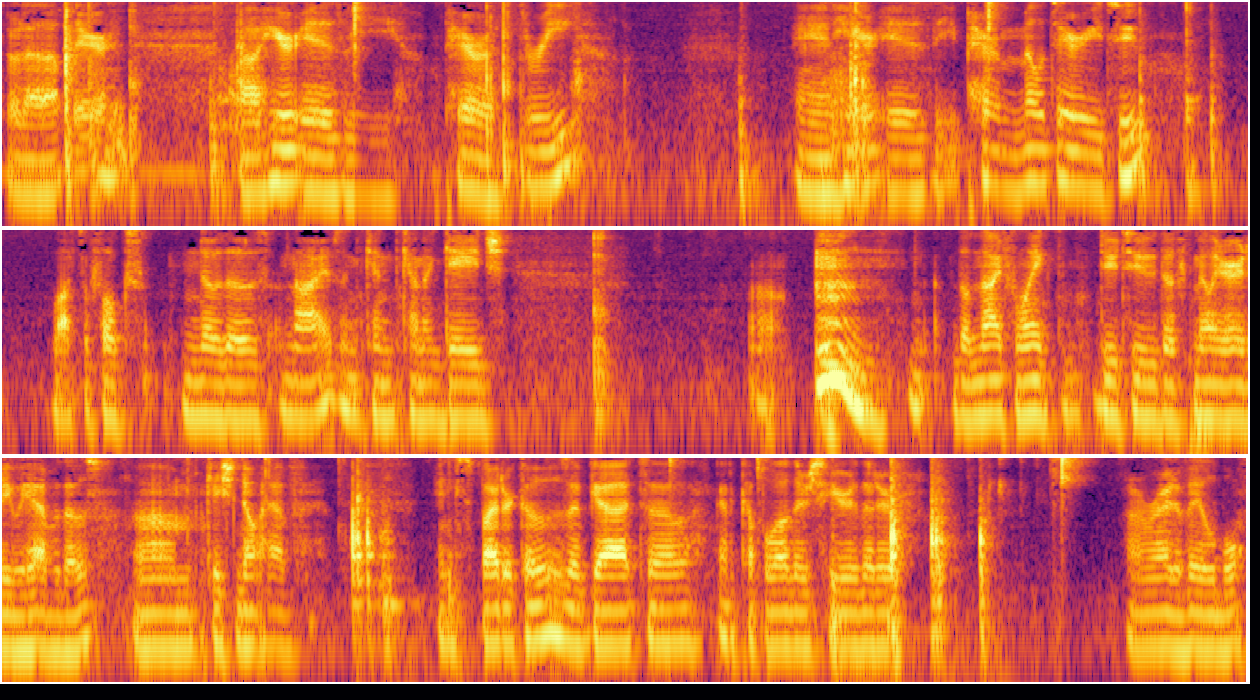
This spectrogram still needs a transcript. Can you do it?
throw that out there. Uh, here is the Para 3 and here is the paramilitary 2. Lots of folks know those knives and can kind of gauge uh, the knife length due to the familiarity we have with those. Um, in case you don't have any Spydercos, I've got uh, got a couple others here that are all right available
